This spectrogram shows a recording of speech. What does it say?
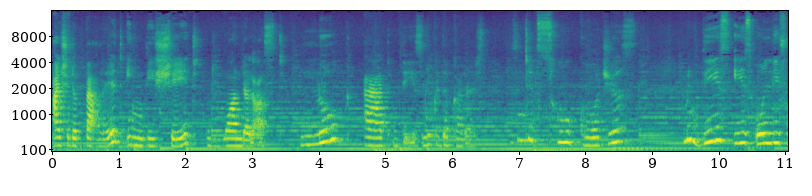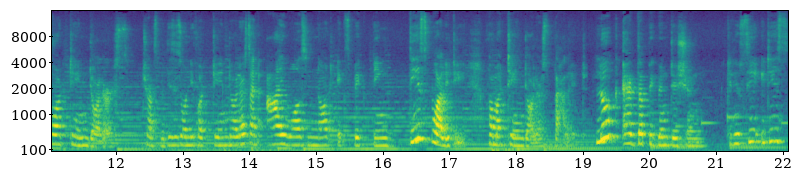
eyeshadow palette in the shade Wanderlust look at these. Look at the colors. Isn't it so gorgeous? I mean this is only for $10 trust me this is only for $10 and I was not expecting this quality from a $10 palette. Look at the pigmentation. Can you see? It is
